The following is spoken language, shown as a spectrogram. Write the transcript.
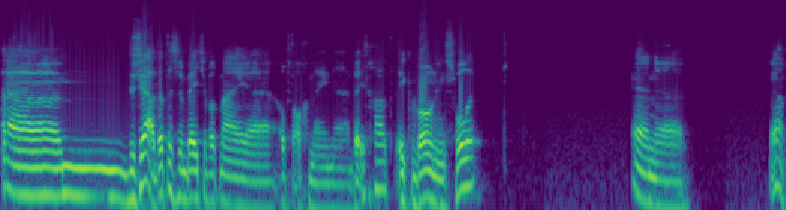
Um, dus ja, dat is een beetje wat mij uh, over het algemeen uh, bezighoudt. Ik woon in Zwolle. En ja,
